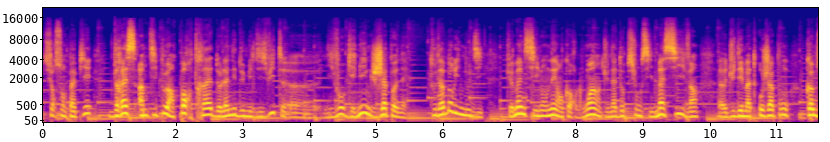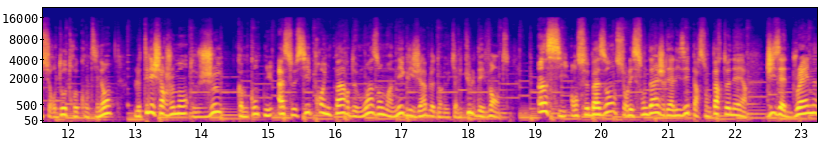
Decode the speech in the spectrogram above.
sur son papier, dresse un petit peu un portrait de l'année 2018 euh, niveau gaming japonais. Tout d'abord, il nous dit que même si l'on est encore loin d'une adoption aussi massive hein, euh, du démat au Japon comme sur d'autres continents, le téléchargement de jeux comme contenu associé prend une part de moins en moins négligeable dans le calcul des ventes. Ainsi, en se basant sur les sondages réalisés par son partenaire GZ Brain,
